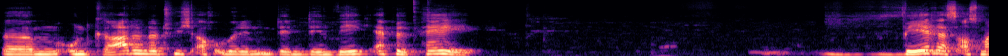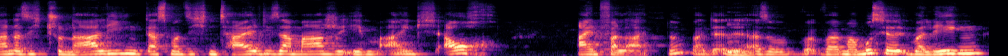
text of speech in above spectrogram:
ähm, und gerade natürlich auch über den, den, den Weg Apple Pay wäre es aus meiner Sicht schon naheliegend, dass man sich einen Teil dieser Marge eben eigentlich auch einverleibt. Ne? Weil, mhm. also, weil man muss ja überlegen,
